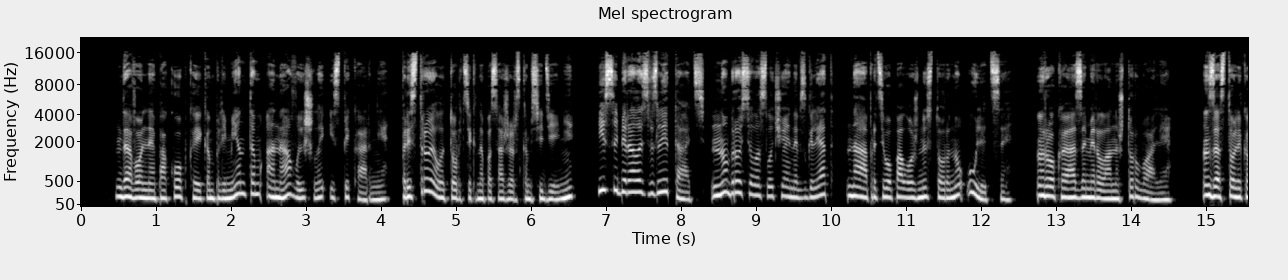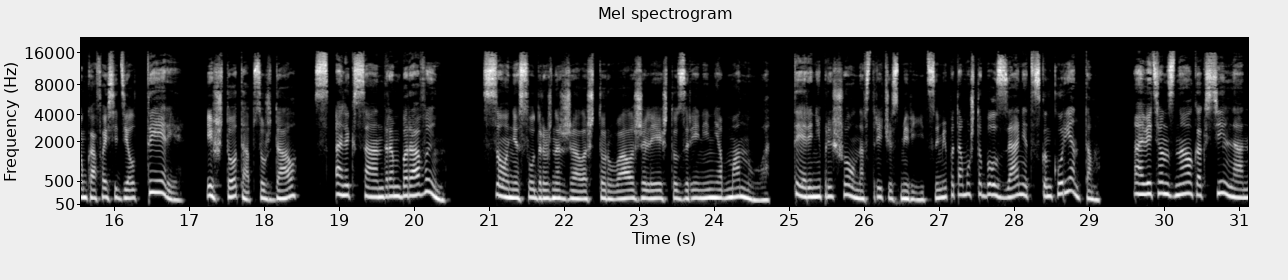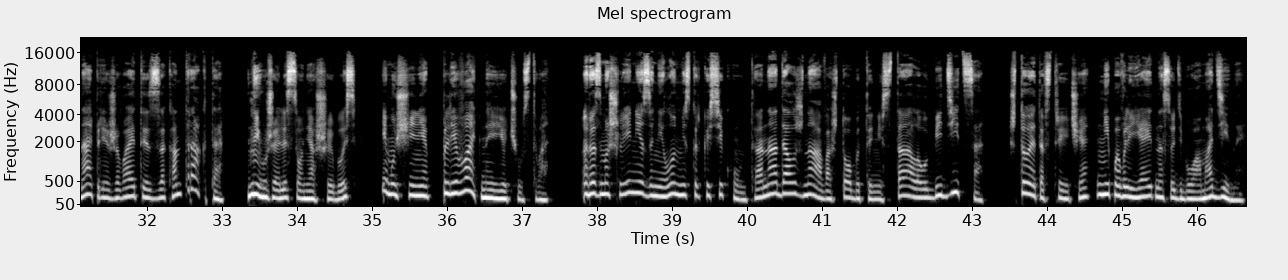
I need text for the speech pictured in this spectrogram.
Довольная покупкой и комплиментом, она вышла из пекарни, пристроила тортик на пассажирском сиденье и собиралась взлетать, но бросила случайный взгляд на противоположную сторону улицы. Рука замерла на штурвале. За столиком кафе сидел Терри и что-то обсуждал с Александром Боровым. Соня судорожно сжала штурвал, жалея, что зрение не обмануло. Терри не пришел на встречу с мирийцами, потому что был занят с конкурентом. А ведь он знал, как сильно она переживает из-за контракта. Неужели Соня ошиблась, и мужчине плевать на ее чувства? Размышление заняло несколько секунд. Она должна во что бы то ни стало убедиться, что эта встреча не повлияет на судьбу Амадины.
